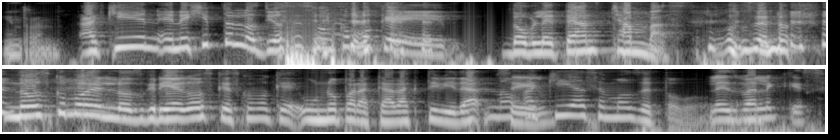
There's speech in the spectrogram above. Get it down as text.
Bien random. Aquí en, en Egipto los dioses son como que dobletean chambas. O sea, no, no es como en los griegos que es como que uno para cada actividad. No, Sí. aquí hacemos de todo. Les vale que es.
